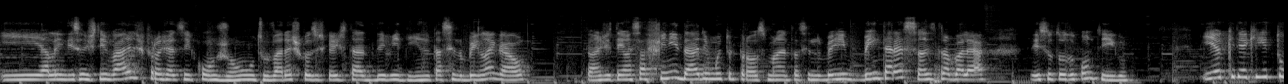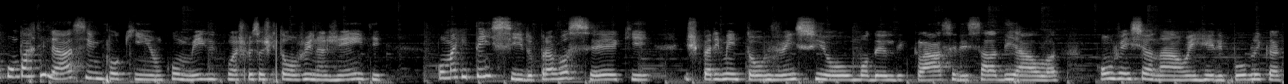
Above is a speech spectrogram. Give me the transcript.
E além disso, a gente tem vários projetos em conjunto, várias coisas que a gente está dividindo, está sendo bem legal. Então a gente tem essa afinidade muito próxima, né? Tá sendo bem, bem interessante trabalhar nisso tudo contigo. E eu queria que tu compartilhasse um pouquinho comigo e com as pessoas que estão ouvindo a gente, como é que tem sido para você que experimentou, vivenciou o modelo de classe, de sala de aula convencional em rede pública,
